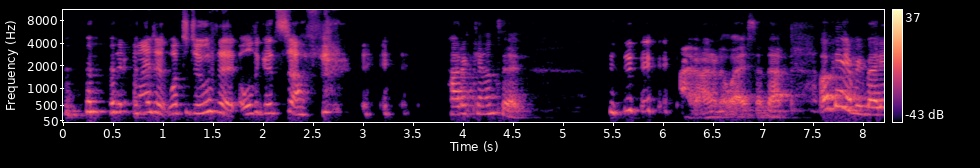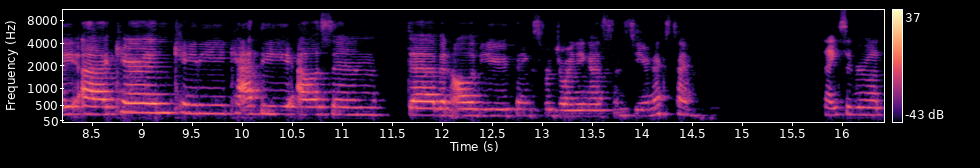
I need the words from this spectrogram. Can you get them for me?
Where to find it, what to do with it, all the good stuff. how to count it. I, don't know why I said that. Okay, everybody. Uh, Karen, Katie, Kathy, Allison, Deb, and all of you, thanks for joining us and see you next time. Thanks, everyone.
